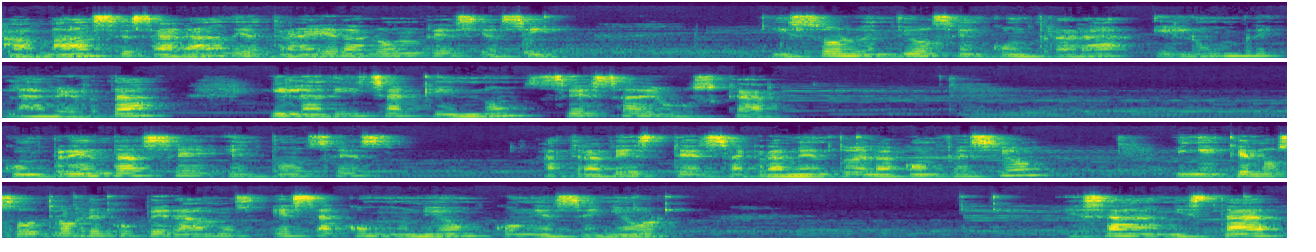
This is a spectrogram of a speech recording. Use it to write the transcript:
jamás cesará de atraer al hombre hacia sí, y solo en Dios encontrará el hombre la verdad y la dicha que no cesa de buscar. Compréndase entonces a través del sacramento de la confesión en el que nosotros recuperamos esa comunión con el Señor, esa amistad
